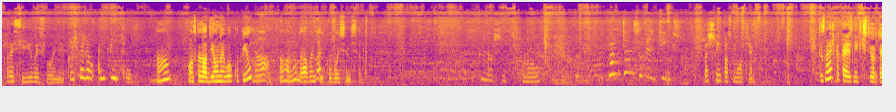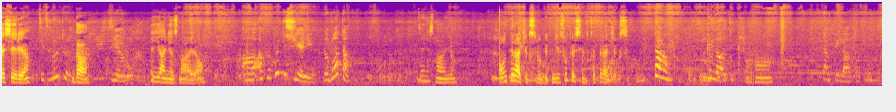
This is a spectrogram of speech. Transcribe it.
Красивый слоник. Он сказал Ампику. А? Он сказал, где он его купил? Да. А, ну да, в Эмпику 80. Классно. Ну, пошли посмотрим. Ты знаешь, какая из них четвертая серия? Четвертая? Да, Нет. я не знаю. А, а какой ты серии? Работа? Я не знаю. Он пиратикс любит, не суперсинг, а пиратикс. Там пилотик. Ага. Там пилотик.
